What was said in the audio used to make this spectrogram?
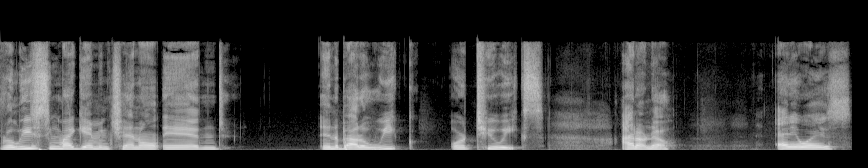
releasing my gaming channel and in about a week or two weeks. I don't know. Anyways,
